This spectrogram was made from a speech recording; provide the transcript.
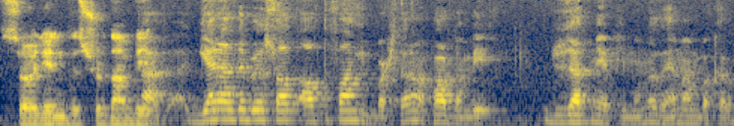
söyleyelim de şuradan bir... Ha, genelde böyle saat 6 falan gibi başlar ama pardon bir düzeltme yapayım ona da hemen bakalım.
